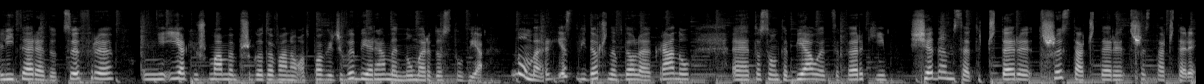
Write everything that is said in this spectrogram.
literę do cyfry i jak już mamy przygotowaną odpowiedź, wybieramy numer do studia. Numer jest widoczny w dole ekranu, e, to są te białe cyferki 704 304 304.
